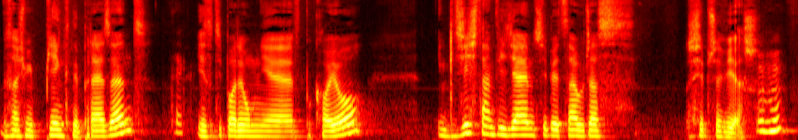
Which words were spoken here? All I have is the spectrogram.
wysłałeś mi piękny prezent. Tak. Jest do tej pory u mnie w pokoju. I gdzieś tam widziałem Ciebie cały czas, że się przewijasz. Mhm.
